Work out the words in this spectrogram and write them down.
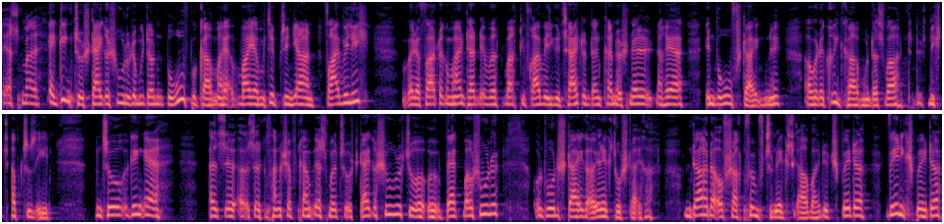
Erstmal, er ging zur Steigerschule, damit er einen Beruf bekam. Er war ja mit 17 Jahren freiwillig, weil der Vater gemeint hat, er macht die freiwillige Zeit und dann kann er schnell nachher in den Beruf steigen. Ne? Aber der Krieg kam und das war nichts abzusehen. Und so ging er, als er aus der Gefangenschaft kam, erstmal zur Steigerschule, zur äh, Bergbauschule und wurde Steiger, Elektrosteiger. Und da hat er auf Schacht 5 zunächst gearbeitet. Später, wenig später,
